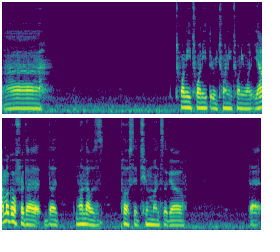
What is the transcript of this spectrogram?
Uh, 2020 through 2021. Yeah, I'm gonna go for the the one that was posted two months ago. That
